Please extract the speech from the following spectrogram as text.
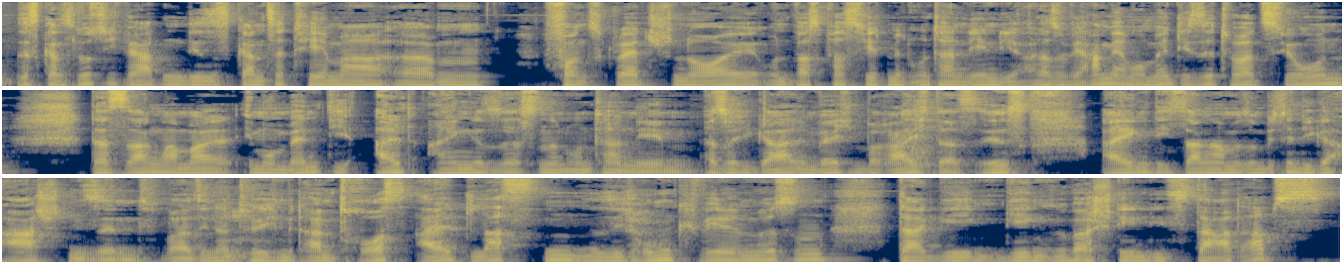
das ist ganz lustig. Wir hatten dieses ganze Thema ähm, von Scratch neu und was passiert mit Unternehmen, die, also wir haben ja im Moment die Situation, dass sagen wir mal im Moment die alteingesessenen Unternehmen, also egal in welchem Bereich das ist, eigentlich sagen wir mal so ein bisschen die Gearschten sind, weil sie natürlich mit einem Tross Altlasten sich rumquälen müssen. Dagegen gegenüber stehen die Startups,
